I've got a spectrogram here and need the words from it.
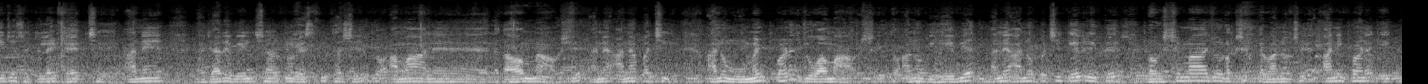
એ જો સેટેલાઇટ ટેગ છે આને જ્યારે વેલ શાર્કનું રેસ્ક્યુ થશે તો આમાં આને લગાવવામાં આવશે અને આના પછી આનું મુવમેન્ટ પણ જોવામાં આવશે. તો આનું બિહેવિયર અને આનો પછી કેવી રીતે ભવિષ્યમાં જો રક્ષણ કરવાનું છે આની પણ એક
